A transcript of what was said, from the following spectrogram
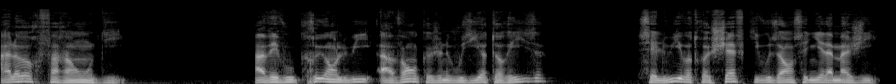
Alors Pharaon dit Avez-vous cru en lui avant que je ne vous y autorise? C'est lui votre chef qui vous a enseigné la magie.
